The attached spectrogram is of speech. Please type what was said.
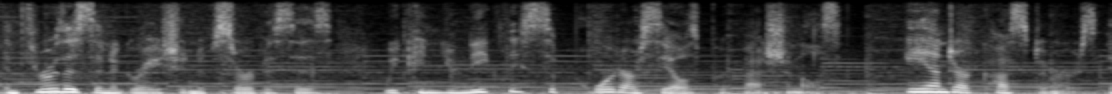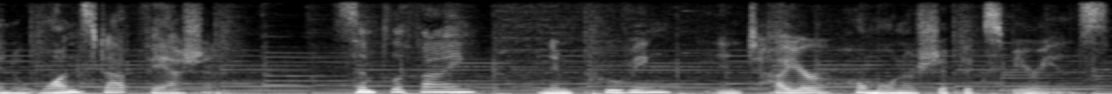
And through this integration of services, we can uniquely support our sales professionals and our customers in a one stop fashion, simplifying and improving the entire homeownership experience.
